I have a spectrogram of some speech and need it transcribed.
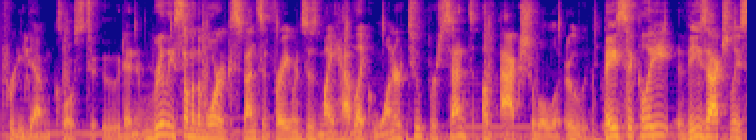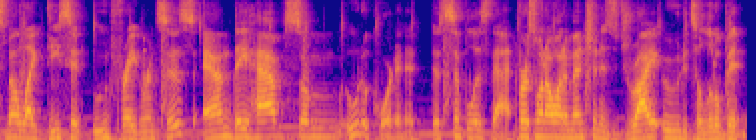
pretty damn close to oud. And really some of the more expensive fragrances might have like 1 or 2% of actual oud. Basically, these actually smell like decent oud fragrances and they have some oud accord in it. As simple as that. First one I want to mention is dry oud. It's a little bit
